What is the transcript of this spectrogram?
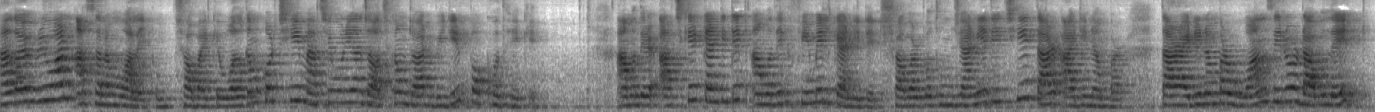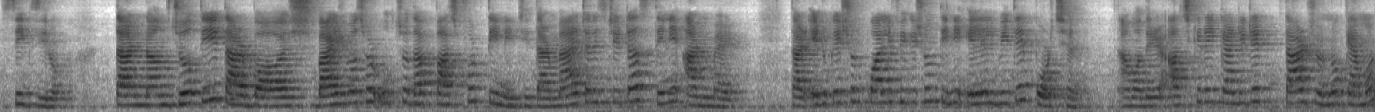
হ্যালো এভরিওয়ান আসসালামু আলাইকুম। সবাইকে ওয়েলকাম করছি ম্যাট্রিমোনিয়াল ডট কম ডট বিডির পক্ষ থেকে। আমাদের আজকের ক্যান্ডিডেট আমাদের ফিমেল ক্যান্ডিডেট সবার প্রথম জানিয়ে দিচ্ছি তার আইডি নাম্বার তার ID number one zero double eight six zero তার নাম জ্যোতি, তার বয়স বাইশ বছর, উচ্চতা পাঁচ ফুট তিন ইঞ্চি। তার ম্যারিটাল স্ট্যাটাস তিনি আনম্যারিড তার এডুকেশন কোয়ালিফিকেশন তিনি এলএলবিতে পড়ছেন। আমাদের আজকের এই ক্যান্ডিডেট তার জন্য কেমন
